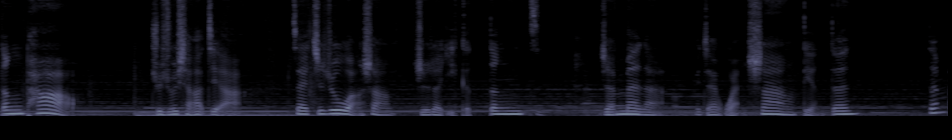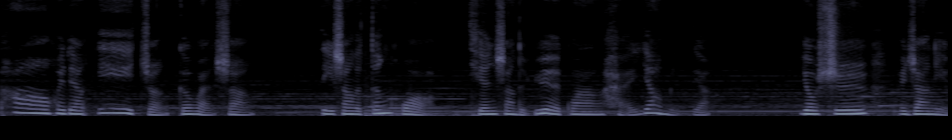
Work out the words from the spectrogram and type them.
灯泡，蜘蛛小姐啊！在蜘蛛网上织了一个“灯”字，人们啊会在晚上点灯，灯泡会亮一整个晚上，地上的灯火比天上的月光还要明亮，有时会让你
